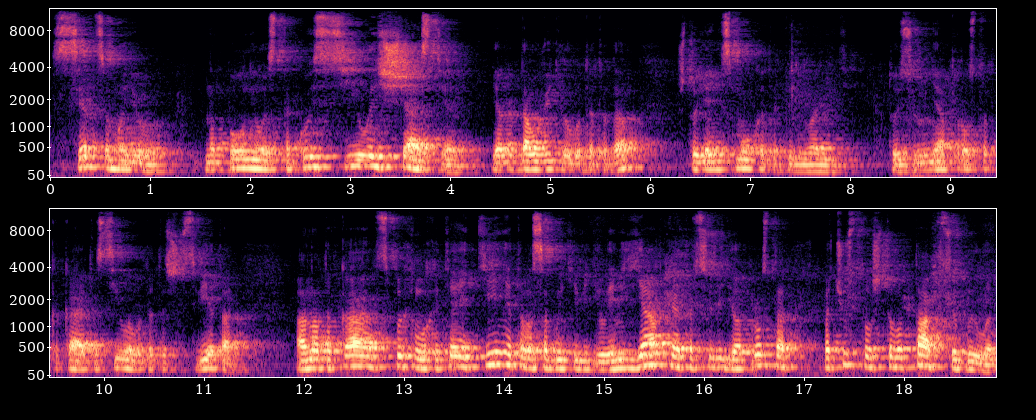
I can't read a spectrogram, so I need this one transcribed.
сердце мое наполнилось такой силой счастья. Я когда увидел вот это, да, что я не смог это переварить. То есть у меня просто какая-то сила вот этого света, она такая вспыхнула, хотя я тень этого события видел, я не ярко это все видел, а просто почувствовал, что вот так все было.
